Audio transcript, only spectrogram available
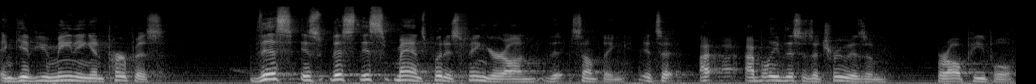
and give you meaning and purpose. This, is, this, this man's put his finger on the, something. It's a, I, I believe this is a truism for all people.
